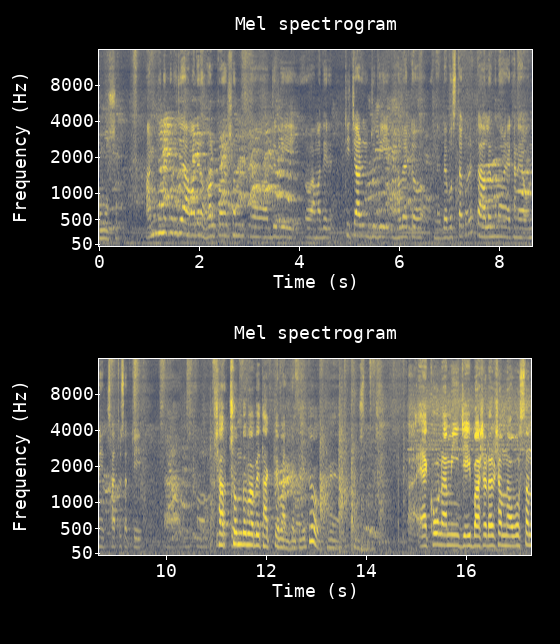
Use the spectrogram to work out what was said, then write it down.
সমস্যা। আমি মনে করি যে আমাদের হল প্রশাসন যদি আমাদের টিচার যদি ভালো একটা মানে ব্যবস্থা করে তাহলে মনে হয় এখানে অনেক ছাত্রছাত্রী স্বাচ্ছন্দ্যভাবে থাকতে পারবে। তাই তো? হ্যাঁ। এখন আমি যেই বাসাটার সামনে অবস্থান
